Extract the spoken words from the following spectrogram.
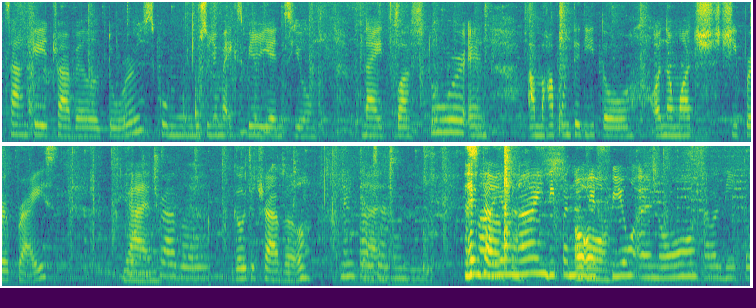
Sankei Travel Tours. Kung gusto niyo ma-experience yung night bus tour and ah, makapunta dito on a much cheaper price. Yan. Travel. Go to travel. 9,000 Yan. Only. Sayang nga, hindi pa na-lift yung ano, tawag dito,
